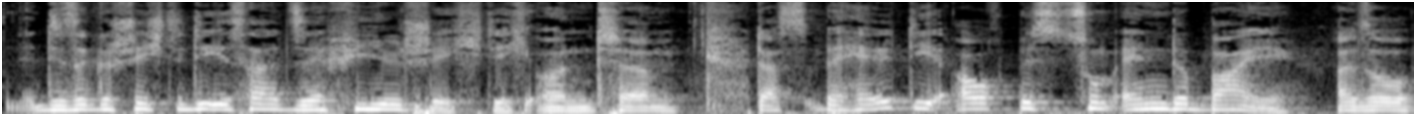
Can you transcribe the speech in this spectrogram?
diese Geschichte, die ist halt sehr vielschichtig und ähm, das behält die auch bis zum Ende bei. Also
